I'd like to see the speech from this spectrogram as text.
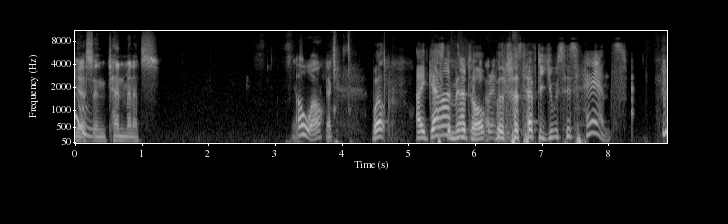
Yes, in ten minutes. Yes. Oh well. Well, I guess the aren't that many Minotaur will just have to use his hands.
